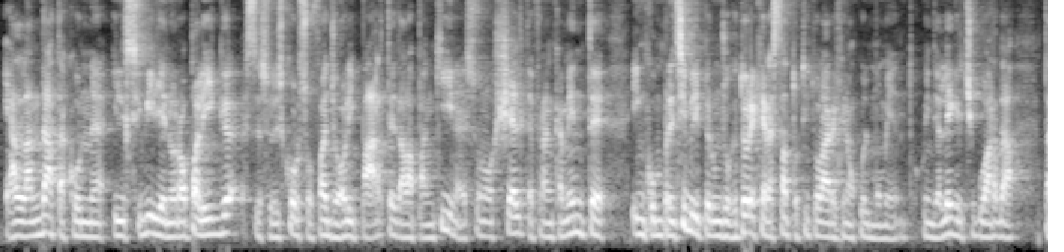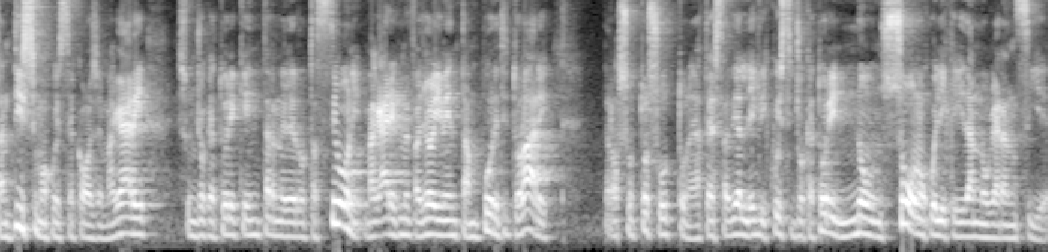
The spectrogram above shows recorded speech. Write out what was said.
e all'andata con il Siviglia in Europa League, stesso discorso Fagioli parte dalla panchina e sono scelte francamente incomprensibili per un giocatore che era stato titolare fino a quel momento. Quindi Allegri ci guarda tantissimo a queste cose, magari sono giocatori che entrano nelle rotazioni, magari come Fagioli diventano pure titolari, però sotto sotto nella testa di Allegri questi giocatori non sono quelli che gli danno garanzie,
